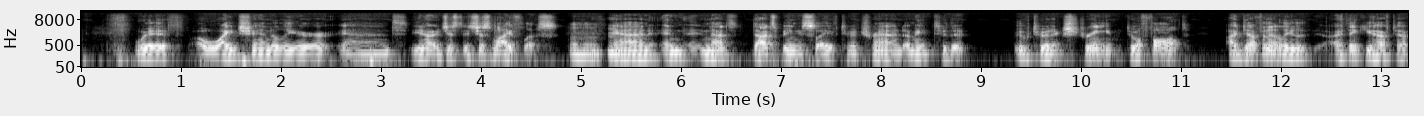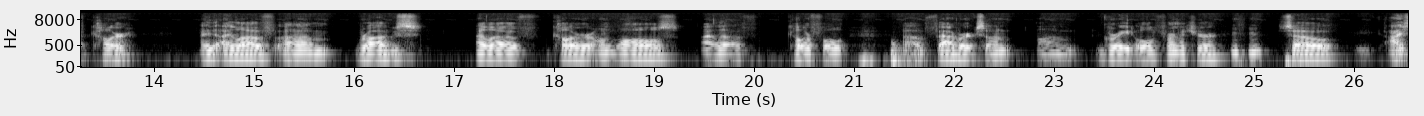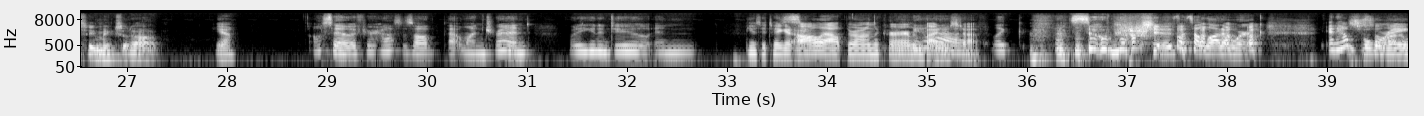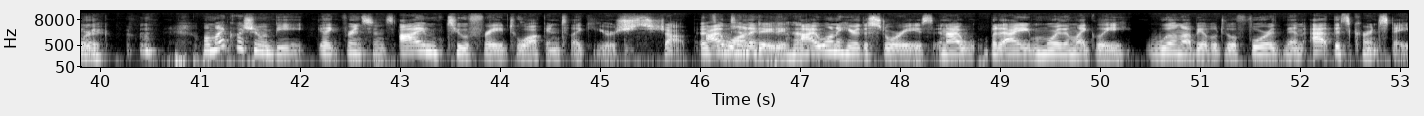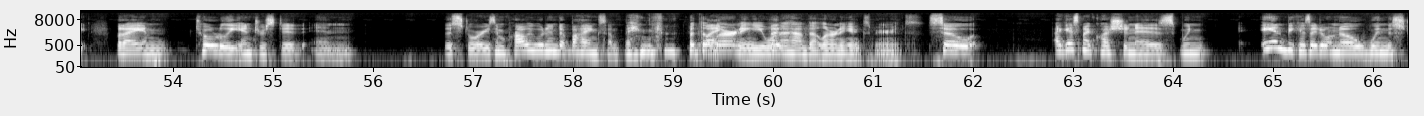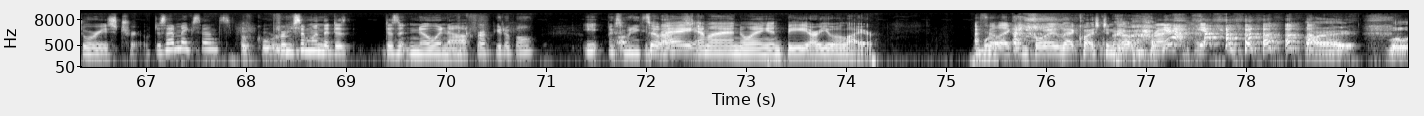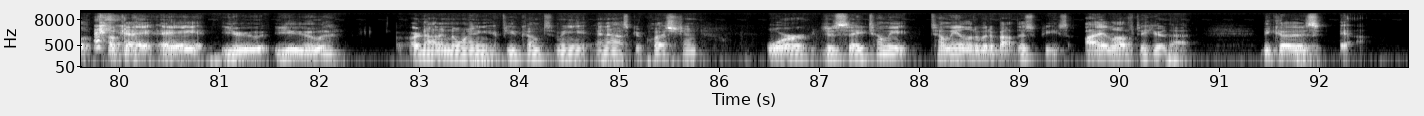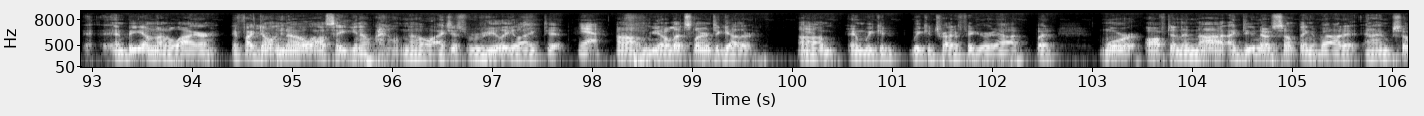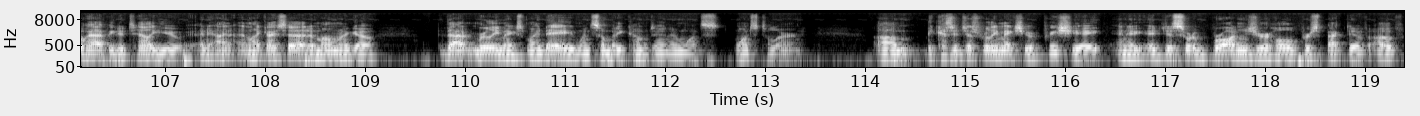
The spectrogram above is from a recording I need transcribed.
with a white chandelier and you know it just it's just lifeless. And and and that's that's being a slave to a trend. I mean to the ooh, to an extreme to a fault. I definitely i think you have to have color. I, I love um, rugs. I love color on walls. I love colorful uh, fabrics on on great old furniture so i say mix it up Yeah. Also, if your house is all that one trend, what are you gonna do? And You have to take it all out, throw it on the curb, and buy new stuff. Like that's so obnoxious. That's a lot of work. And how It's just a lot of boring. work. Well, my question would be like, for instance, I'm too afraid to walk into like your shop. It's I wanna- intimidating, huh? I want to hear the stories, and I, but I more than likely will not be able to afford them at this current state. But I am totally interested in the stories, and probably would end up buying something. But the Like, learning, you want to have that learning experience. So, I guess my question is when, and because I don't know when the story is true. Does that make sense? Of course. From someone that does doesn't know enough. Reputable. Y- Like someone you can So, trust. A, am I annoying? And B, are you a liar? I feel like I'm boiling that question down, right? All right. Well, okay. A, you you are not annoying if you come to me and ask a question, or just say, "Tell me, tell me a little bit about this piece." I love to hear that because, and B, I'm not a liar. If I don't know, I'll say, you know, I don't know. I just really liked it. yeah. um, you know, let's learn together, um, and we could we could try to figure it out. But more often than not, I do know something about it, and I'm so happy to tell you. And, I, and like I said a moment ago, that really makes my day when somebody comes in and wants wants to learn, um, because it just really makes you appreciate, and it, it just sort of broadens your whole perspective of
